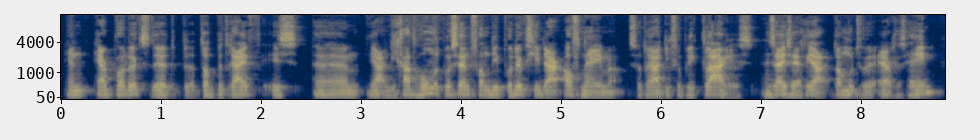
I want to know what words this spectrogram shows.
En Air Products, dat bedrijf, is, um, ja, die gaat 100% van die productie daar afnemen. Zodra die fabriek klaar is. En zij zeggen, ja, dan moeten we ergens heen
